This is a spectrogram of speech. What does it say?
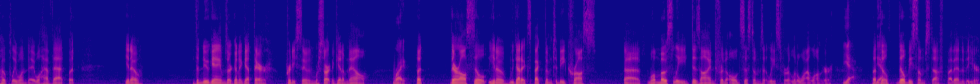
Hopefully, one day we'll have that, but you know, the new games are going to get there pretty soon. We're starting to get them now right. but they're all still you know we got to expect them to be cross uh well mostly designed for the old systems at least for a little while longer Yeah. but Yeah. there'll there'll be some stuff by the end of the year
